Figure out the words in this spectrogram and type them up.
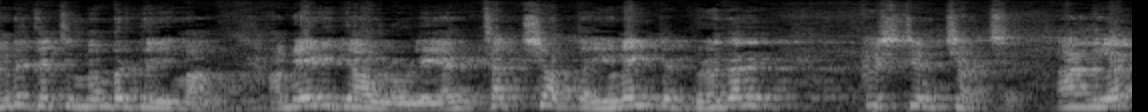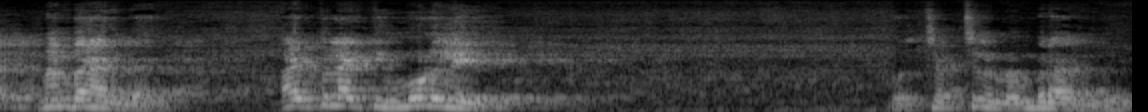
எந்த சர்ச் மெம்பர் தெரியுமா? அமெரிக்காவில் உள்ள church of the united brother Christian church அதில் மெம்பராக இருந்தார். ஆயிரத்தி தொள்ளாயிரத்தி மூணுலேயே ஒரு சர்ச்சில் மெம்பராக இருந்தது.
